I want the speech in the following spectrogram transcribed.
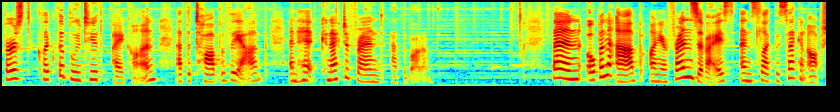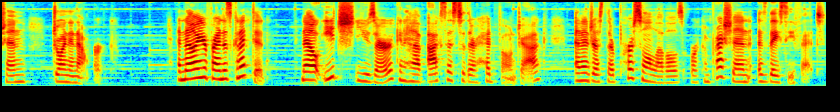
First, click the Bluetooth icon at the top of the app and hit Connect a Friend at the bottom. Then open the app on your friend's device and select the second option, Join a Network. And now your friend is connected. Now each user can have access to their headphone jack and adjust their personal levels or compression as they see fit.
